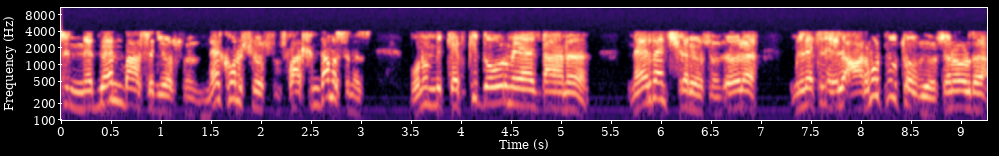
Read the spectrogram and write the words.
siz neden bahsediyorsunuz, ne konuşuyorsunuz, farkında mısınız? Bunun bir tepki doğurmayacağını nereden çıkarıyorsunuz? Öyle milletin eli armut mu topluyor? Sen orada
